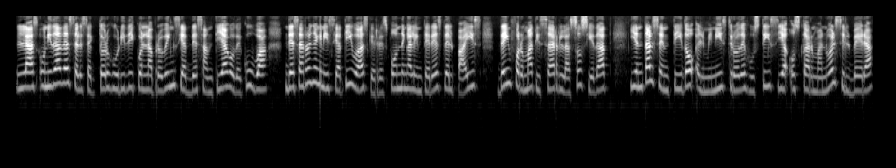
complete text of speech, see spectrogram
Las unidades del sector jurídico en la provincia de Santiago de Cuba desarrollan iniciativas que responden al interés del país de informatizar la sociedad y en tal sentido el ministro de Justicia, Oscar Manuel Silvera,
